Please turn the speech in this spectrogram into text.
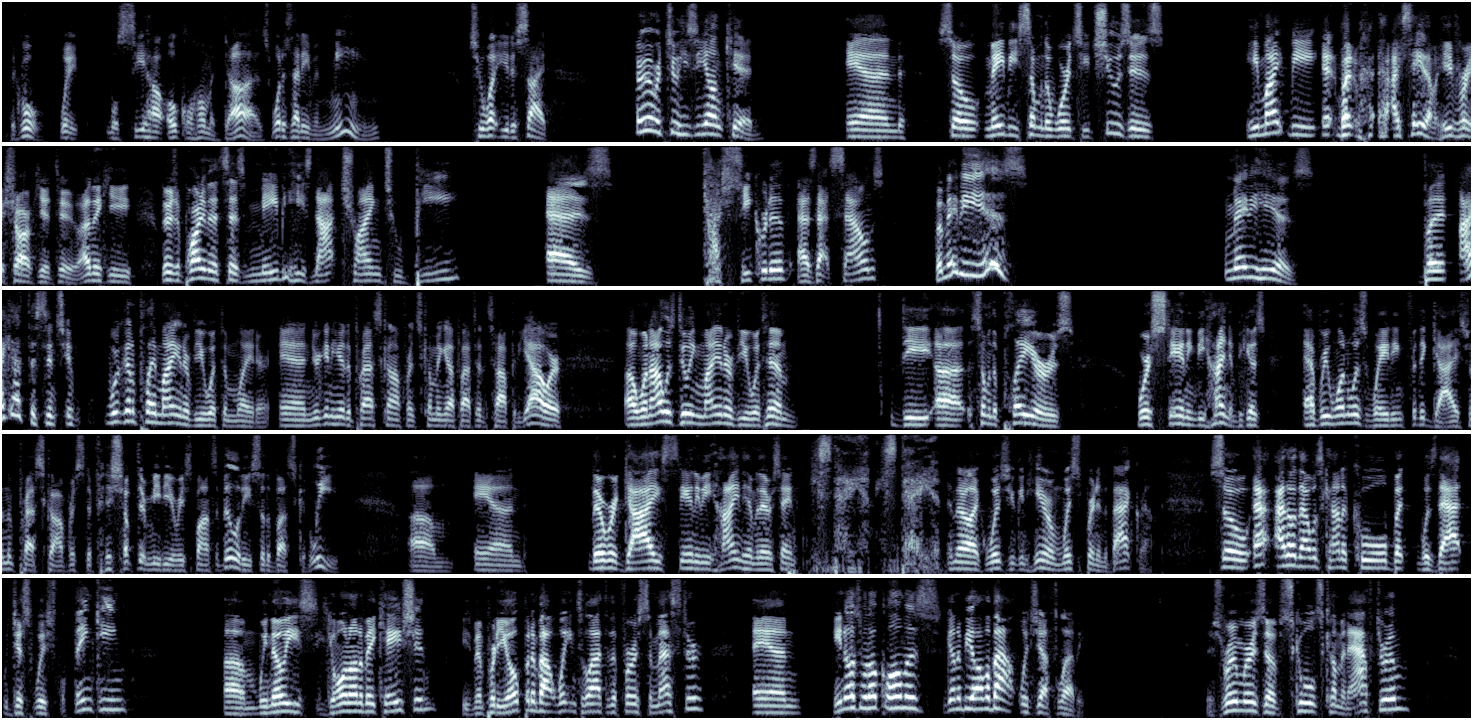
Like, whoa, wait, we'll see how Oklahoma does. What does that even mean to what you decide? Remember, too, he's a young kid. And so maybe some of the words he chooses, he might be, but I say that, he's a very sharp kid, too. I think he, there's a part of me that says maybe he's not trying to be as, gosh, secretive as that sounds, but maybe he is. Maybe he is. But I got the sense if we're going to play my interview with him later, and you're going to hear the press conference coming up after the top of the hour. Uh, when I was doing my interview with him, the uh, some of the players were standing behind him because everyone was waiting for the guys from the press conference to finish up their media responsibilities so the bus could leave. Um, and there were guys standing behind him, and they were saying, "He's staying, he's staying," and they're like, "Which you can hear him whispering in the background." So I, I thought that was kind of cool, but was that just wishful thinking? Um, we know he's going on a vacation. He's been pretty open about waiting until after the first semester, and he knows what Oklahoma's going to be all about with Jeff Lebby. There's rumors of schools coming after him.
